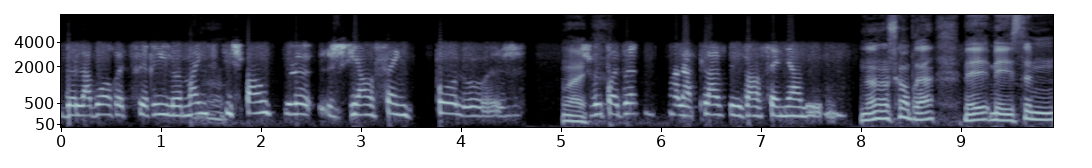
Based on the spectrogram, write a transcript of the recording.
de l'avoir retiré. Là. Même Ah. si je pense que j'y enseigne pas, là. Je, Ouais. je veux pas dire à la place des enseignants. Non, non, je comprends. Mais, mais c'est une,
